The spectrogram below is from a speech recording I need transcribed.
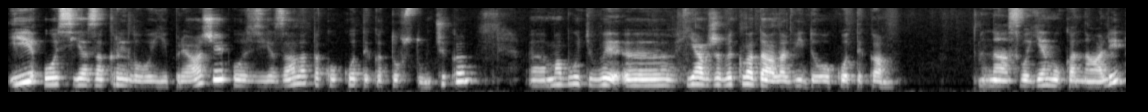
І ось я з акрилової пряжі ось зв'язала такого котика товстунчика. Е, Мабуть, ви, е, я вже викладала відео котика на своєму каналі.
